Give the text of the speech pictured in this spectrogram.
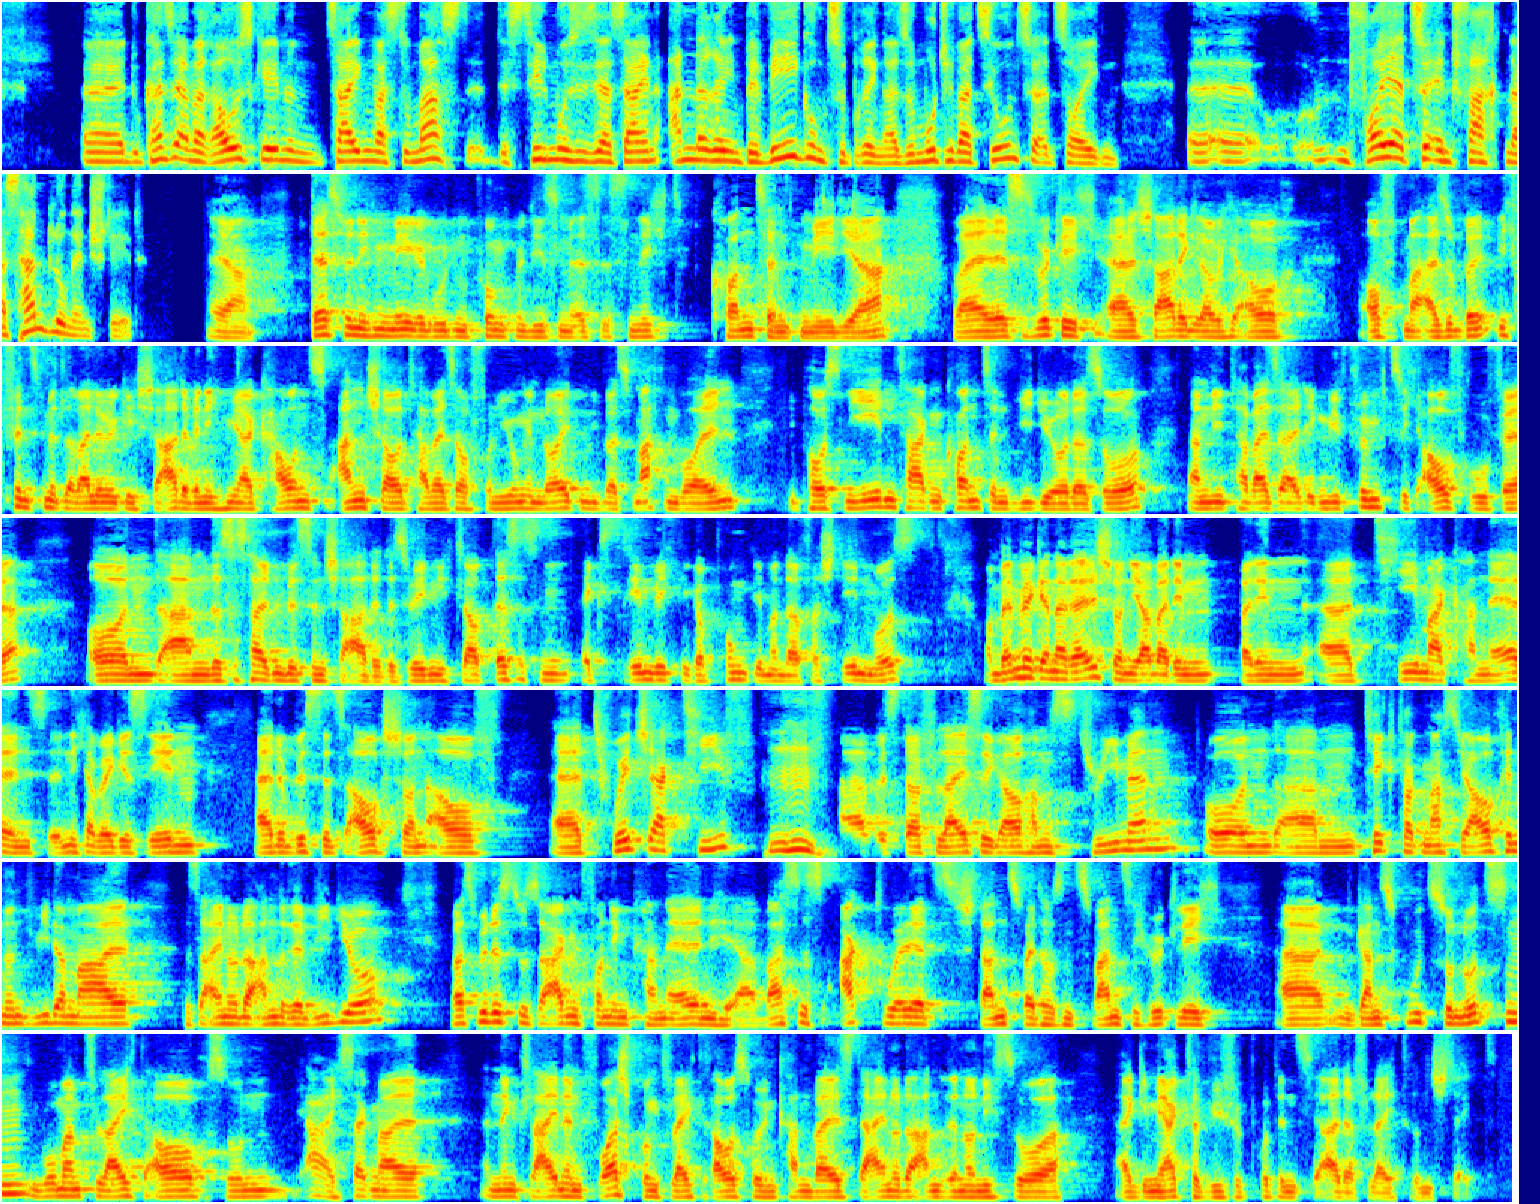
äh, du kannst ja einfach rausgehen und zeigen, was du machst. Das Ziel muss es ja sein, andere in Bewegung zu bringen, also Motivation zu erzeugen äh, äh und ein Feuer zu entfachen, dass Handlung entsteht. Ja, das finde ich einen mega guten Punkt mit diesem, es ist nicht Content Media, weil es ist wirklich äh, schade, glaube ich, auch oft mal, also ich finde es mittlerweile wirklich schade, wenn ich mir Accounts anschaue, teilweise auch von jungen Leuten, die was machen wollen, die posten jeden Tag ein Content-Video oder so, dann haben die teilweise halt irgendwie 50 Aufrufe und ähm, das ist halt ein bisschen schade. Deswegen, ich glaube, das ist ein extrem wichtiger Punkt, den man da verstehen muss. Und wenn wir generell schon ja bei dem bei den äh, Thema Kanälen sind, ich habe gesehen, äh, du bist jetzt auch schon auf äh, Twitch aktiv, mhm. äh, bist da fleißig auch am Streamen und ähm, TikTok machst du ja auch hin und wieder mal das ein oder andere Video. Was würdest du sagen von den Kanälen her? Was ist aktuell jetzt Stand 2020 wirklich äh, ganz gut zu nutzen, wo man vielleicht auch so ein, ja, ich sag mal, einen kleinen Vorsprung vielleicht rausholen kann, weil es der ein oder andere noch nicht so äh, gemerkt hat, wie viel Potenzial da vielleicht drin steckt?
